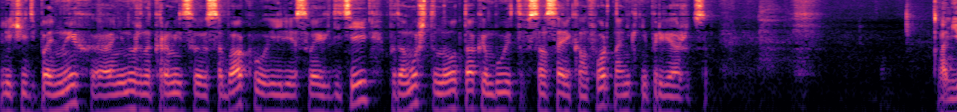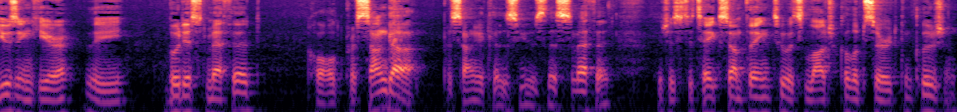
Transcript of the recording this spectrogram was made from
лечить больных, а не нужно кормить свою собаку или своих детей, потому что ну, вот так им будет в сансаре комфортно, они к ней привяжутся. I'm using here the Buddhist method called prasanga. Prasangikas use this method, which is to take something to its logical absurd conclusion.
